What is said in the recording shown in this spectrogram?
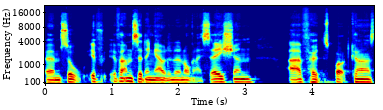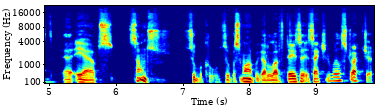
Um, so if if I'm sitting out in an organization, I've heard this podcast, uh, AI ops sounds super cool, super smart. We got a lot of data. It's actually well structured.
